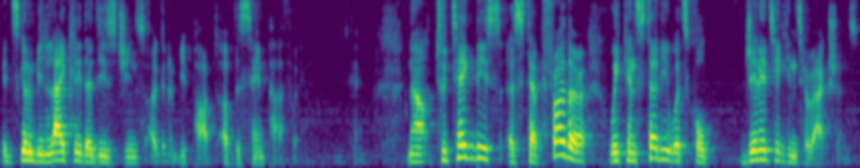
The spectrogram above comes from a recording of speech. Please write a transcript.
it's going to be likely that these genes are going to be part of the same pathway. Okay? Now, to take this a step further, we can study what's called genetic interactions.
